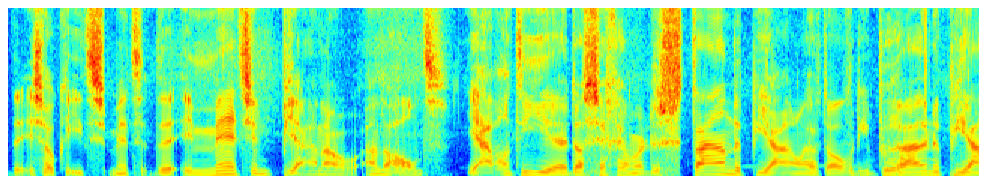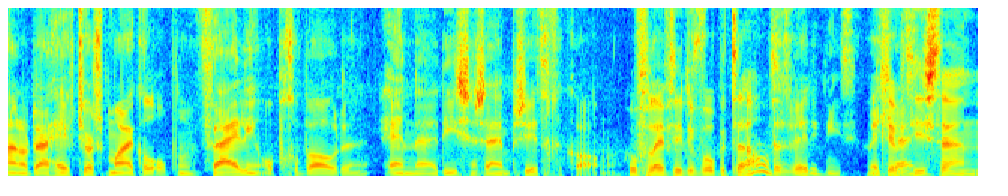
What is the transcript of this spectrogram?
Er is ook iets met de Imagine piano aan de hand. Ja, want die, eh, dat is zeg maar de staande piano. Hij heeft het over die bruine piano. Daar heeft George Michael op een veiling op geboden. En eh, die is in zijn bezit gekomen. Hoeveel heeft hij ervoor betaald? Dat weet ik niet. Weet Ik heb het hier staan.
